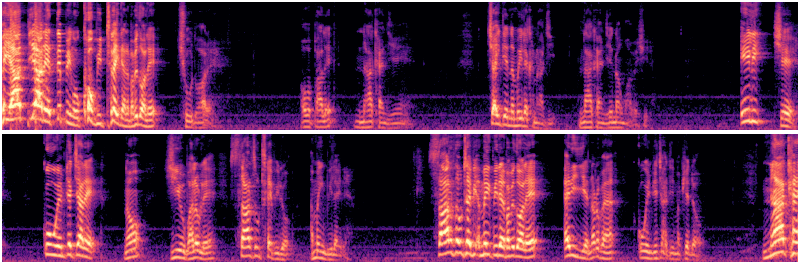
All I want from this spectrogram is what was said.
ဖျားပြတဲ့တစ်ပင်ကိုခုတ်ပြီးထလိုက်တာဘာဖြစ်သွားလဲချိုသွားတယ်ဟောပါလဲနာခံခြင်းကြိုက်တဲ့နမိတ်လက္ခဏာကြီးနာခံခြင်းနောက်မှာပဲရှိတယ်အေလိရှဲကိုဝင်ပြက်ကြတဲ့နော်ရီကိုဘာလုပ်လဲစားစုပ်ထည့်ပြီးတော့အမိန်ပေးလိုက်တယ်စားစုပ်ထည့်ပြီးအမိန်ပေးတယ်ဘာဖြစ်သွားလဲအဲ့ဒီရနောက်တစ်ပံကိုဝင်ပြက်ကြခြင်းမဖြစ်တော့နာခံ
